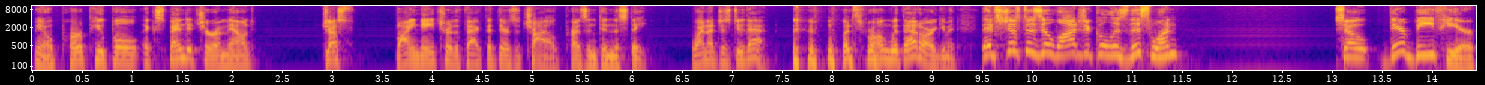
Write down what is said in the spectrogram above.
you know per pupil expenditure amount just by nature of the fact that there's a child present in the state. Why not just do that? What's wrong with that argument? That's just as illogical as this one. So their beef here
